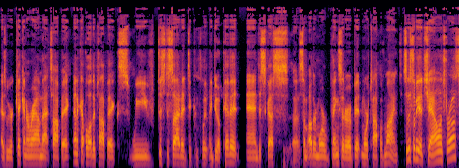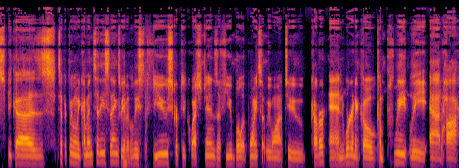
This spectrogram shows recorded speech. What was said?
As we were kicking around that topic and a couple other topics, we've just decided to completely do a pivot and discuss uh, some other more things that are a bit more top of mind. So this will be a challenge for us because typically when we come into these things, we have at least a few scripted questions, a few bullet points that we want to cover. And we're going to go completely ad hoc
